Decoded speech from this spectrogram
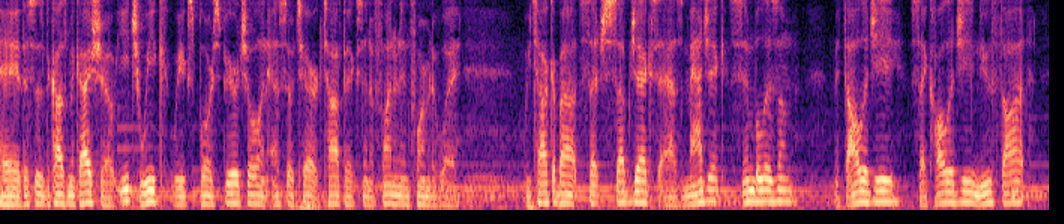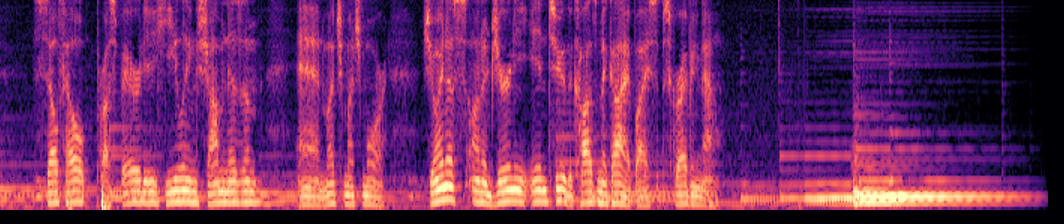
Hey, this is the Cosmic Eye Show. Each week, we explore spiritual and esoteric topics in a fun and informative way. We talk about such subjects as magic, symbolism, mythology, psychology, new thought, self help, prosperity, healing, shamanism, and much, much more. Join us on a journey into the cosmic eye by subscribing now.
